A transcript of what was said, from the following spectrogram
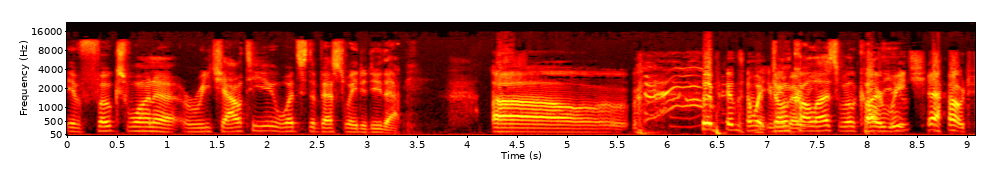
if folks want to reach out to you, what's the best way to do that? Uh, depends on what you Don't call us. We'll call you. reach out.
